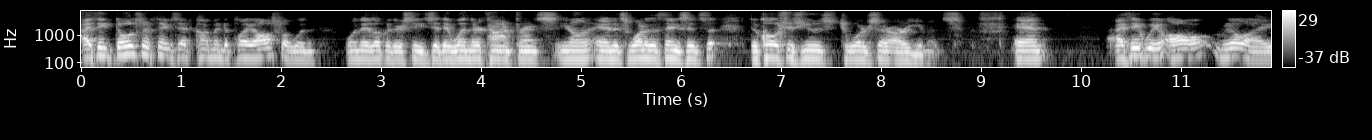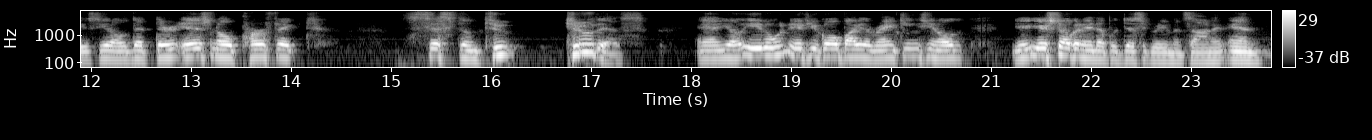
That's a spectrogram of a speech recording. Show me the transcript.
I think those are things that come into play also when when they look at their seeds. Did they win their conference? You know, and it's one of the things that the coaches use towards their arguments. And I think we all realize, you know, that there is no perfect system to to this. And you know, even if you go by the rankings, you know, you're still going to end up with disagreements on it. And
